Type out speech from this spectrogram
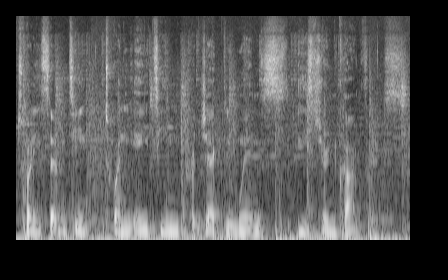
2017 2018 projected wins Eastern Conference.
